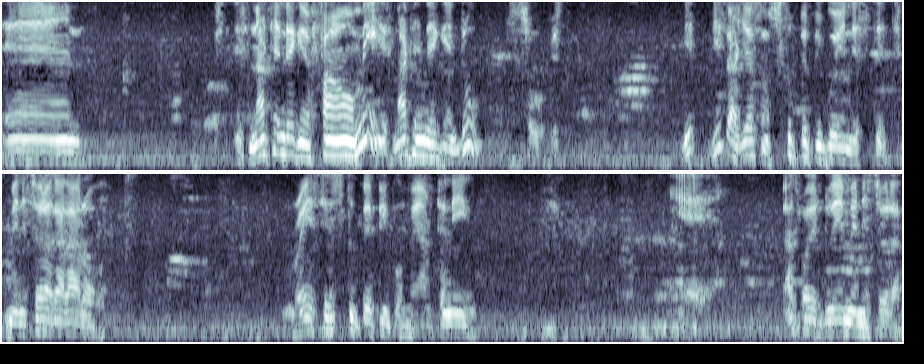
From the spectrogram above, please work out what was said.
And it's, it's nothing they can find on me. It's nothing they can do. So these, these are just some stupid people in the state. Minnesota got lot of racist, stupid people, man. I'm telling you. Yeah, that's what they do in Minnesota.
